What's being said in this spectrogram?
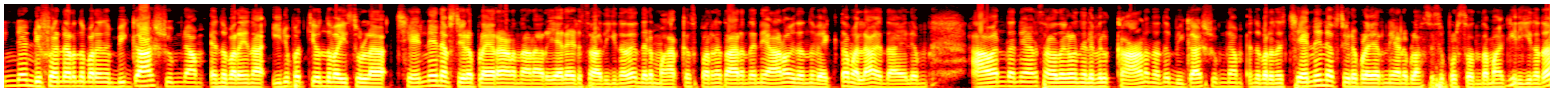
ഇന്ത്യൻ ഡിഫൻഡർ എന്ന് പറയുന്ന ബികാഷ് ഷുംനാം എന്ന് പറയുന്ന ഇരുപത്തിയൊന്ന് വയസ്സുള്ള ചെന്നൈയിൻ എഫ് സിയുടെ പ്ലെയറാണെന്നാണ് അറിയാനായിട്ട് സാധിക്കുന്നത്. എന്തായാലും മാർക്കസ് പറഞ്ഞ താരം തന്നെയാണോ ഇതെന്ന് വ്യക്തമല്ല. എന്തായാലും അവൻ തന്നെയാണ് സാധ്യതകൾ നിലവിൽ കാണുന്നത്. ബികാഷ് ഷുംനാം എന്ന് പറയുന്ന ചെന്നൈയിൻ എഫ് സിയുടെ പ്ലെയറിനെയാണ് ബ്ലാസ്റ്റേഴ്സ് ഇപ്പോൾ സ്വന്തമാക്കിയിരിക്കുന്നത്.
